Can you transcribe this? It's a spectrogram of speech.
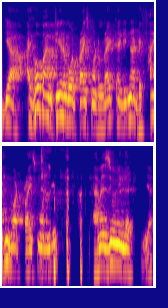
yeah i hope i'm clear about price model right? I did not define what price model is. I'm assuming that yeah.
